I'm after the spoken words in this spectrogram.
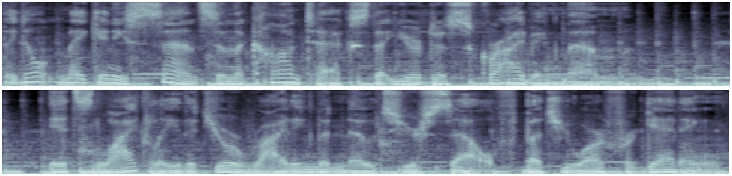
they don't make any sense in the context that you're describing them. It's likely that you're writing the notes yourself, but you are forgetting.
